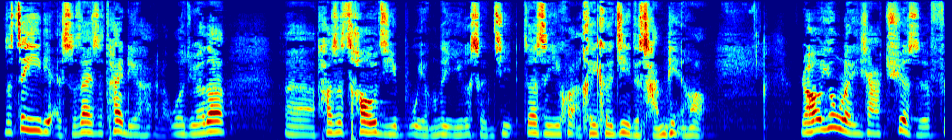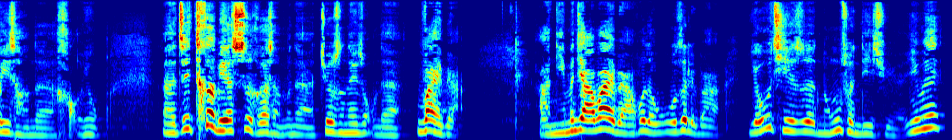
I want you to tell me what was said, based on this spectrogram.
那这一点实在是太厉害了，我觉得，呃，它是超级补蝇的一个神器。这是一款黑科技的产品哈。然后用了一下，确实非常的好用。呃，这特别适合什么呢？就是那种的外边。啊，你们家外边或者屋子里边，尤其是农村地区，因为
